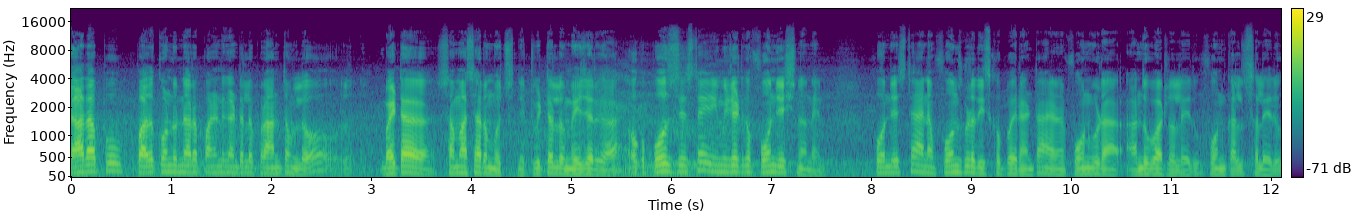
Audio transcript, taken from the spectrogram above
దాదాపు పదకొండున్నర పన్నెండు గంటల ప్రాంతంలో బయట సమాచారం వచ్చింది ట్విట్టర్లో మేజర్గా. ఒక పోస్ట్ చేస్తే ఇమీడియట్గా ఫోన్ చేసిన నేను. ఫోన్ చేస్తే ఆయన ఫోన్స్ కూడా తీసుకుపోయారంట ఆయన ఫోన్ కూడా అందుబాటులో లేదు ఫోన్ కలుస్తలేదు.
